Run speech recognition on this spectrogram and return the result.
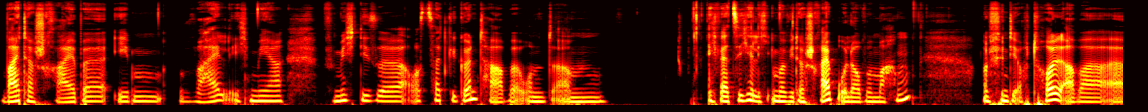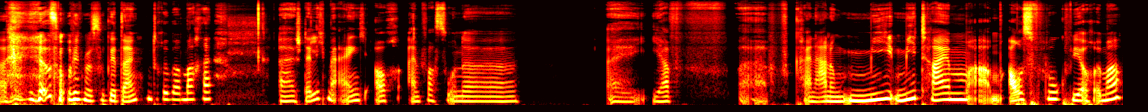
weiterschreibe, eben weil ich mir für mich diese Auszeit gegönnt habe. Und ähm, ich werde sicherlich immer wieder Schreiburlaube machen und finde die auch toll, aber äh, jetzt, wo ich mir so Gedanken drüber mache, äh, stelle ich mir eigentlich auch einfach so eine, äh, ja, äh, keine Ahnung, Me-Time, ähm, Ausflug, wie auch immer,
